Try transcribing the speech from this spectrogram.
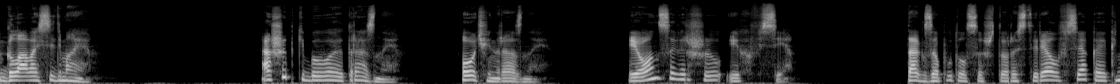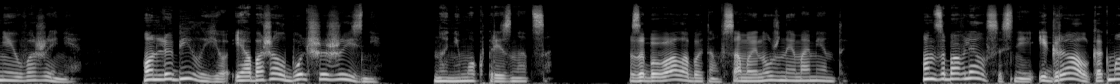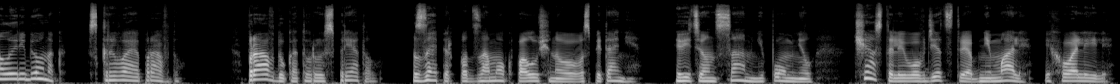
Глава седьмая. Ошибки бывают разные, очень разные. И он совершил их все. Так запутался, что растерял всякое к ней уважение. Он любил ее и обожал больше жизни, но не мог признаться. Забывал об этом в самые нужные моменты. Он забавлялся с ней, играл, как малый ребенок, скрывая правду. Правду, которую спрятал, запер под замок полученного воспитания ведь он сам не помнил, часто ли его в детстве обнимали и хвалили.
